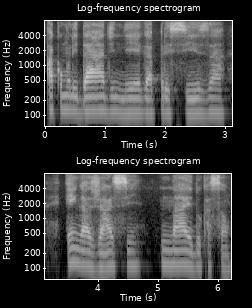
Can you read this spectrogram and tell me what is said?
A comunidade negra precisa engajar-se na educação.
